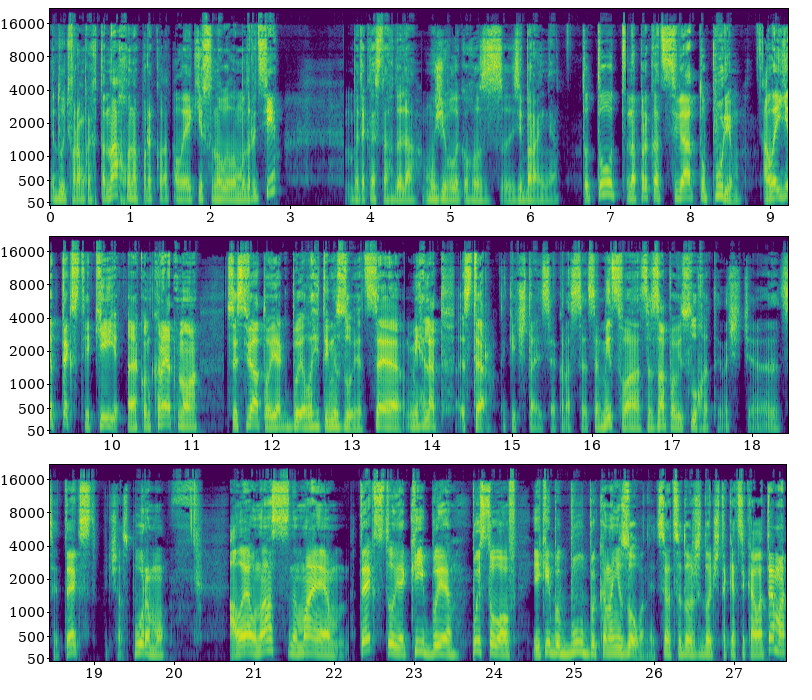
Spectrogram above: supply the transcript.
йдуть в рамках Танаху, наприклад, але які встановили мудреці, Бетекнеста Гдоля, мужі великого зібрання, то тут, наприклад, свято Пурім, але є текст, який конкретно це свято якби легітимізує. Це Міглят Естер, який читається якраз це, це міцва, це заповідь слухати значить, цей текст під час Пуриму. Але у нас немає тексту, який би писував, який би був би канонізований. Це це дуже, дуже така цікава тема.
